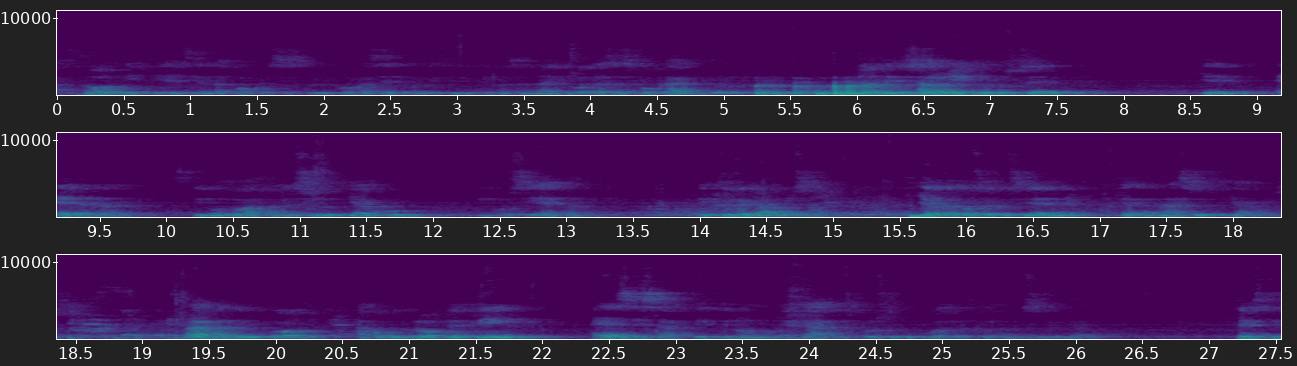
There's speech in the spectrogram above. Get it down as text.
αυθόρμητη έτσι, ανταπόκριση στο δικό μας έτοιμο και στη δική μας ανάγκη. Εγώ θα σας πω κάτι. Είμαι από τη Θεσσαλονίκη, όπως ξέρετε. Και έμενα στην οδό Αθανασίου Διάκου 21. Εκεί μεγάλωσα. 1821 και Αθανάσιος Διάκος. Πράγματι λοιπόν, από μικρό παιδί έζησα αυτή την ομορφιά της προσωπικότητας του Αθανασίου Διάκου. Και στη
